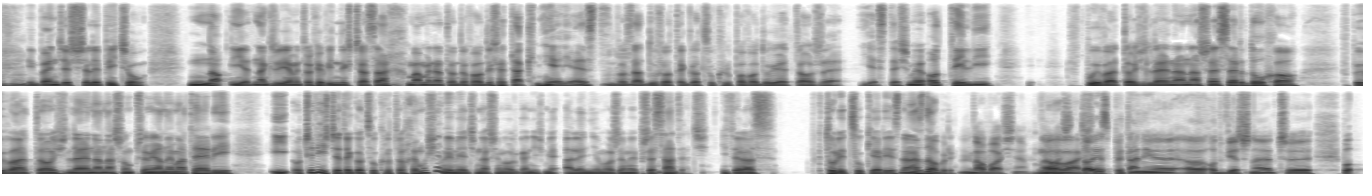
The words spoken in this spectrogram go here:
mhm. i będziesz się lepiej czuł. No jednak żyjemy trochę w innych czasach. Mamy na to dowody, że tak nie jest, mhm. bo za dużo tego cukru powoduje to, że jesteśmy otyli, wpływa to źle na nasze serducho, wpływa to źle na naszą przemianę materii i oczywiście tego cukru trochę musimy mieć w naszym organizmie, ale nie możemy przesadzać. I teraz który cukier jest dla nas dobry? No właśnie. No, no właśnie. To jest pytanie e, odwieczne, czy... Bo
